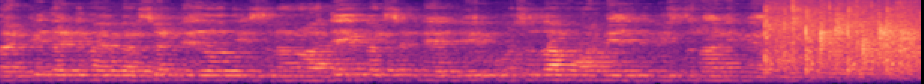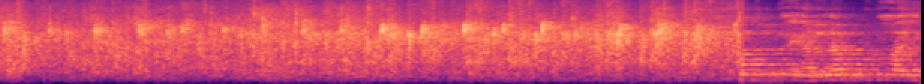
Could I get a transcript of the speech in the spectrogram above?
థర్టీ థర్టీ ఫైవ్ పర్సెంట్ ఏదో తీస్తున్నాను. అదే పర్సెంటేజ్ వసుధా ఫౌండేషన్కి ఇస్తున్నాను మేము రోజుల్లో ఎల్లప్పుడూ అది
